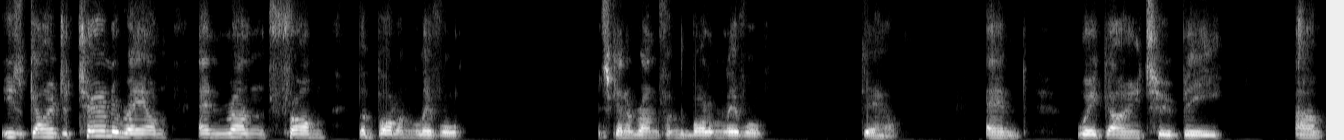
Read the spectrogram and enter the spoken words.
is going to turn around and run from the bottom level. It's going to run from the bottom level down. And we're going to be um,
